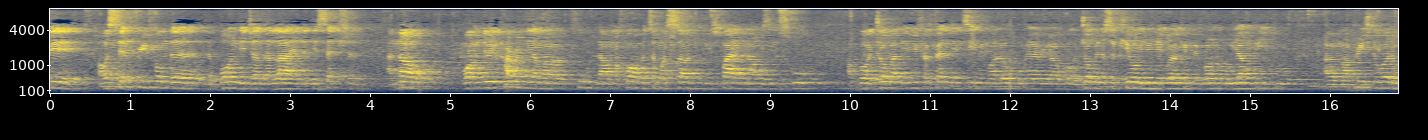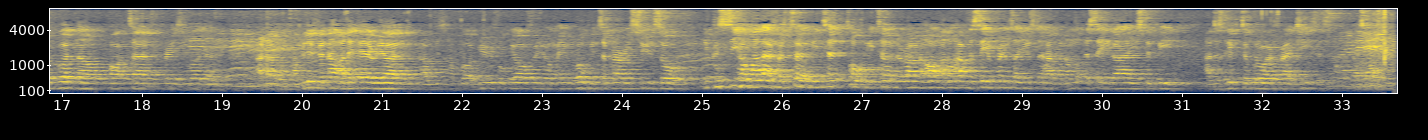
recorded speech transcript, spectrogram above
fear. I was set free from the, the bondage and the lie and the deception. And now, what I'm doing currently, I'm a, I'm a father to my son, who's five now, he's in school. I've got a job at the youth offending team in my local area. I've got a job in a secure unit working with vulnerable young people. Um, I preach the word of God now, part time, praise God. And, and I'm, I'm, living out of the area. I've, I've, got a beautiful girlfriend who I'm hoping to marry soon. So you can see how my life has totally, totally turned around. I same friends I used to have, and I'm not the same guy I used to be. I just live to glorify Jesus. That's my story.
